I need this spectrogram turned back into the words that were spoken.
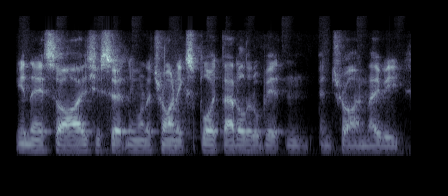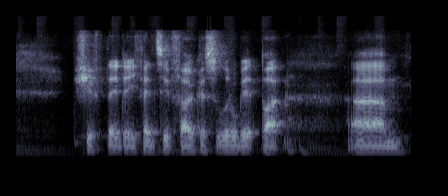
in their size, you certainly want to try and exploit that a little bit and, and try and maybe shift their defensive focus a little bit. But um,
